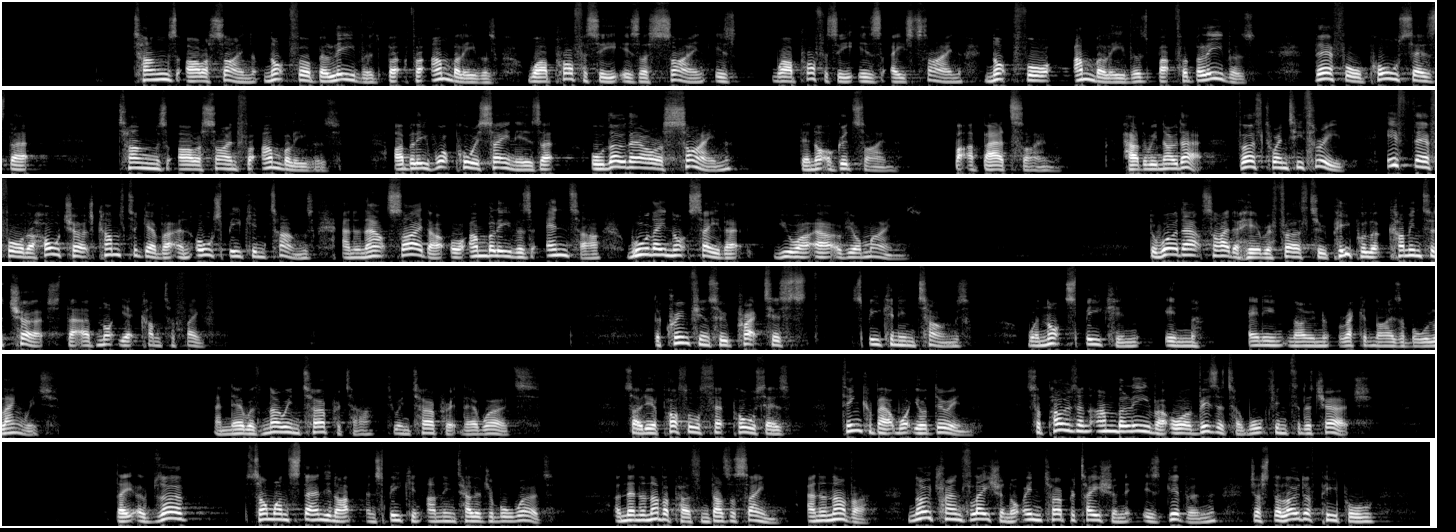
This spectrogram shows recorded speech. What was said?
tongues are a sign not for believers but for unbelievers, while prophecy is a sign is while prophecy is a sign not for unbelievers but for believers. Therefore, Paul says that tongues are a sign for unbelievers. I believe what Paul is saying is that although they are a sign, they're not a good sign, but a bad sign. How do we know that? Verse 23 If therefore the whole church comes together and all speak in tongues, and an outsider or unbelievers enter, will they not say that you are out of your minds? The word outsider here refers to people that come into church that have not yet come to faith. The Corinthians who practiced speaking in tongues were not speaking in any known recognizable language. And there was no interpreter to interpret their words. So the Apostle Paul says, Think about what you're doing. Suppose an unbeliever or a visitor walks into the church. They observe someone standing up and speaking unintelligible words. And then another person does the same, and another. No translation or interpretation is given, just a load of people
